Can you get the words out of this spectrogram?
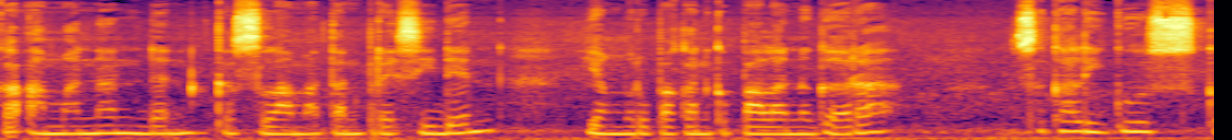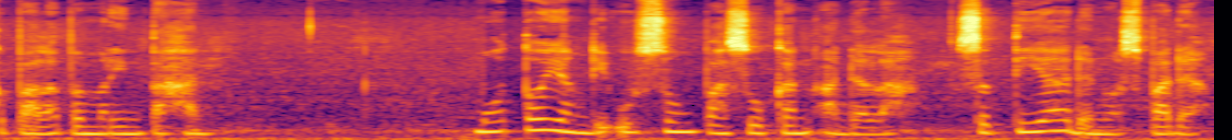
keamanan dan keselamatan presiden yang merupakan kepala negara sekaligus kepala pemerintahan. Moto yang diusung pasukan adalah setia dan waspada.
